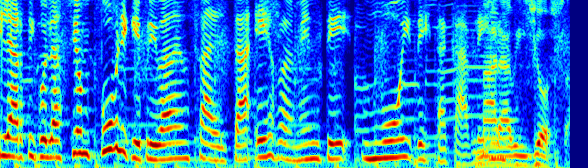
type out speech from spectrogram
Y la articulación pública y privada en Salta es realmente muy destacable. Maravillosa.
